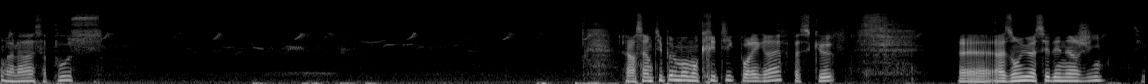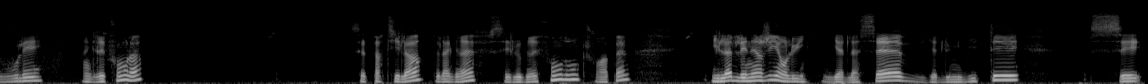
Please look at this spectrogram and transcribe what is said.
Voilà, ça pousse. Alors c'est un petit peu le moment critique pour les greffes parce que euh, elles ont eu assez d'énergie. Si vous voulez, un greffon là, cette partie-là de la greffe, c'est le greffon donc, je vous rappelle, il a de l'énergie en lui. Il y a de la sève, il y a de l'humidité, c'est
